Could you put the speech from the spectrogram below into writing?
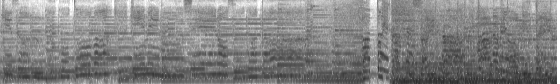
刻んだ言葉君の後ろ姿。パッと光って咲いた花火を見ていた。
